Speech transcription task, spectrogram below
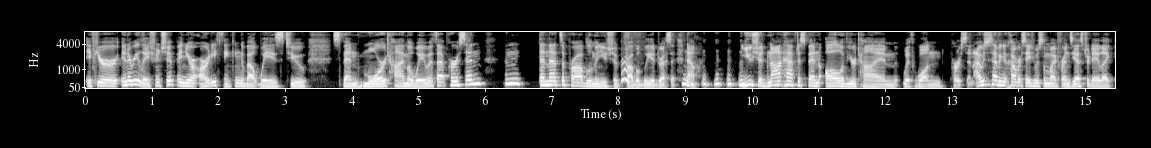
If you're in a relationship and you're already thinking about ways to spend more time away with that person, then then that's a problem and you should probably address it. Now, you should not have to spend all of your time with one person. I was just having a conversation with some of my friends yesterday like,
